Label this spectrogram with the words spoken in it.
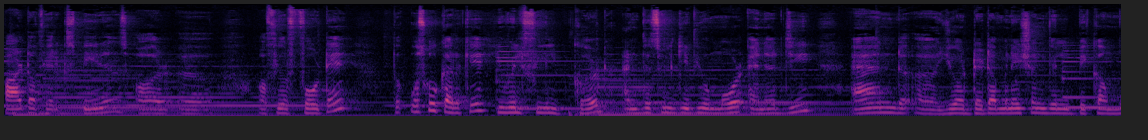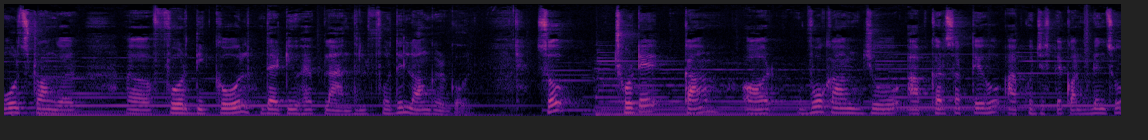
part of your experience or uh, of your forte तो उसको करके you will feel good and this will give you more energy and your determination will become more stronger for the goal that you have plan for the longer goal so छोटे काम और वो काम जो आप कर सकते हो, आपको जिस पे कॉन्फिडेंस हो,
